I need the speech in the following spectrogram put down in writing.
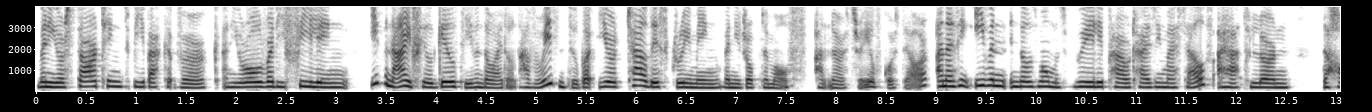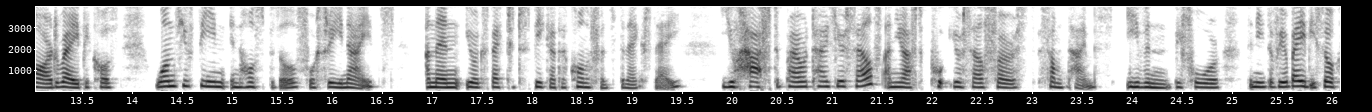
when you're starting to be back at work and you're already feeling even I feel guilty, even though I don't have a reason to, but your child is screaming when you drop them off at nursery. Of course they are. And I think even in those moments, really prioritizing myself, I had to learn the hard way because once you've been in hospital for three nights and then you're expected to speak at a conference the next day, you have to prioritize yourself and you have to put yourself first sometimes, even before the needs of your baby. So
